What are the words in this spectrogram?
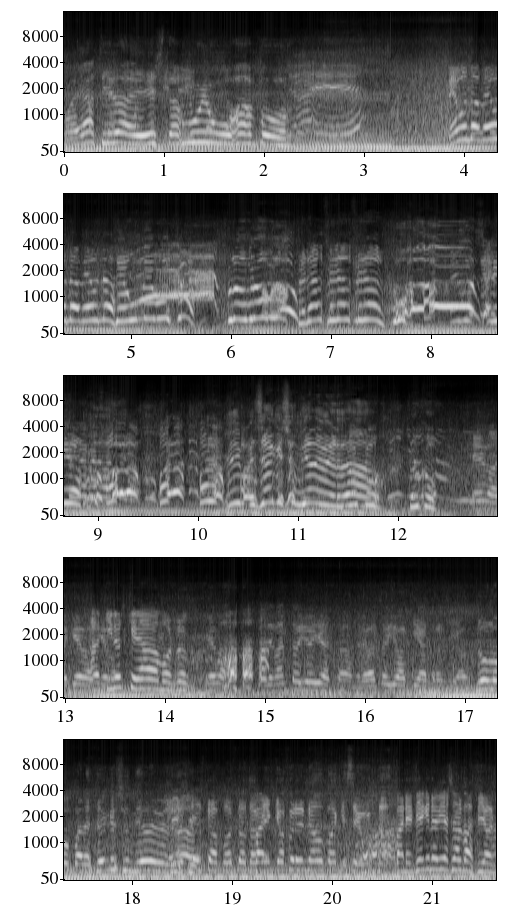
Vaya tira está muy guapo. ¡Me hundo, me hundo, me hundo! ¡Se hunde mucho! Bro, bro, bro. ¡Frenad, frenad, frenad! ¡Hemos salido! ¡Hola, hola, hola! Pensaba que es un día de verdad. Loco, ¿Qué va, qué va? aquí nos quedábamos, loco. Me levanto yo y ya está. Me levanto yo aquí atrás y No, no, parecía que es un día de verdad. Esta moto también que ha frenado para que se hunda. Parecía que no había salvación.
